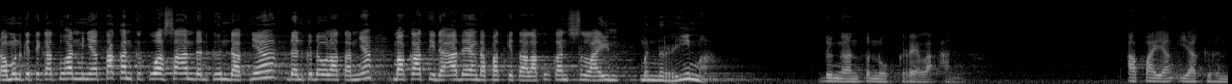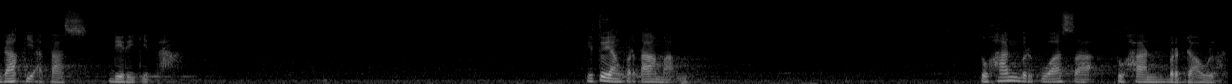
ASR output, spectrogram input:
Namun ketika Tuhan menyatakan kekuasaan dan kehendaknya dan kedaulatannya, maka tidak ada yang dapat kita lakukan selain menerima dengan penuh kerelaan apa yang ia kehendaki atas diri kita. Itu yang pertama. Tuhan berkuasa, Tuhan berdaulat.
